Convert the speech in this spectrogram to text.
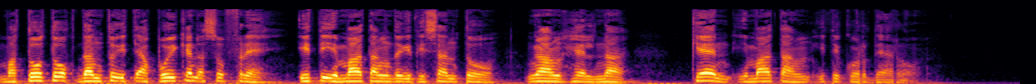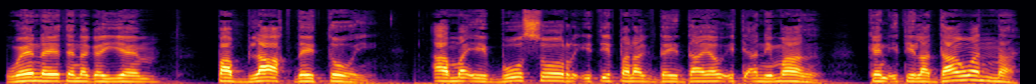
matutok danto iti apoy ken asufre, iti imatang dagiti santo, nga anghel na, ken imatang iti kordero. When na iti nagayem, pablak daytoy, ama ibusor iti panagdaydayaw iti animal, ken iti ladawan na,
